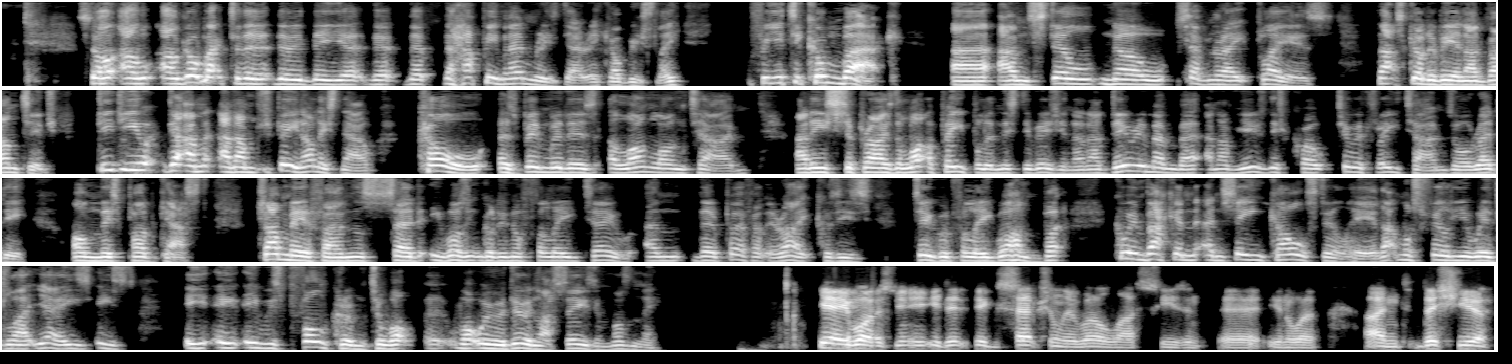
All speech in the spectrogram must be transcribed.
So I'll I'll go back to the the the, uh, the, the the happy memories, Derek. Obviously, for you to come back uh, and still know seven or eight players, that's got to be an advantage. Did you? And I'm just being honest now. Cole has been with us a long, long time, and he's surprised a lot of people in this division. And I do remember, and I've used this quote two or three times already on this podcast. Tranmere fans said he wasn't good enough for League Two, and they're perfectly right because he's too good for League One. But coming back and, and seeing Cole still here, that must fill you with like, yeah, he's he's he, he, was fulcrum to what uh, what we were doing last season, wasn't he? Yeah, he was. He did exceptionally well last season. Uh, you know, and this year,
